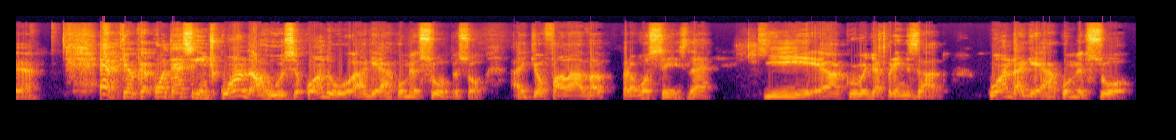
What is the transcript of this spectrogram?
É. É, porque o que acontece é o seguinte, quando a Rússia, quando a guerra começou, pessoal, aí que eu falava para vocês, né, que é a curva de aprendizado. Quando a guerra começou,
